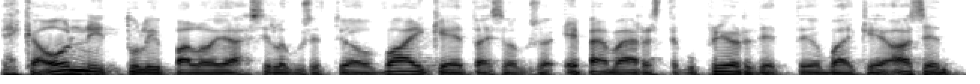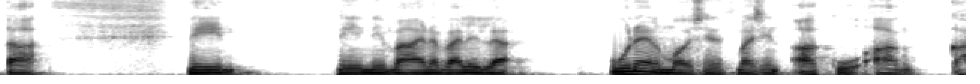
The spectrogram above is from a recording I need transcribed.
ehkä on niitä tulipaloja, silloin, kun se työ on vaikea tai silloin, kun se on epämääräistä, kun prioriteetteja on vaikea asentaa, niin, niin, niin mä aina välillä unelmoisin, että mä olisin akuankka.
